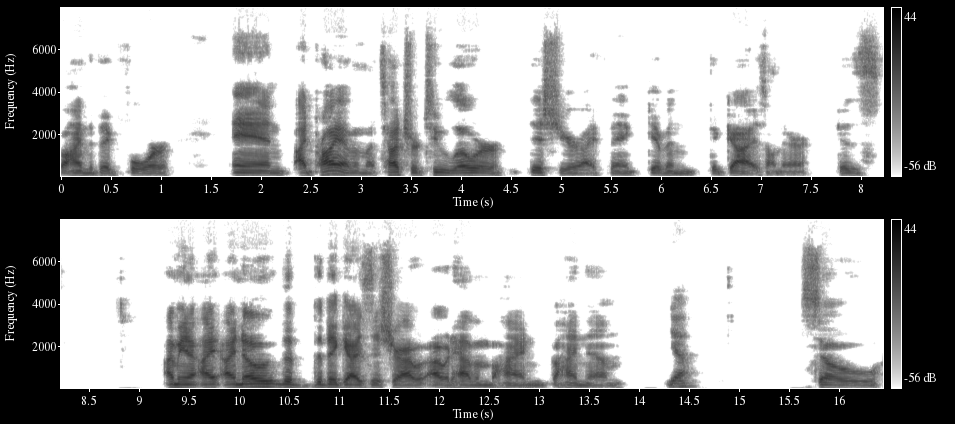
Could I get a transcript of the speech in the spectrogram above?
behind the big four, and I'd probably have him a touch or two lower this year, I think, given the guys on there because I mean, I, I know the, the big guys this year, I, w- I would have them behind, behind them. Yeah. So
